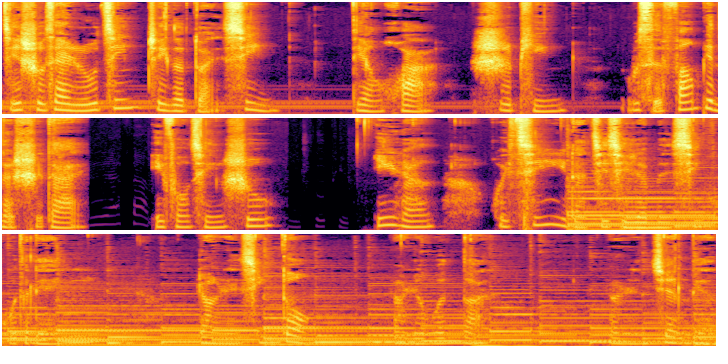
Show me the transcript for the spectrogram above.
即使在如今这个短信、电话、视频如此方便的时代，一封情书依然会轻易地激起人们心湖的涟漪，让人心动，让人温暖，让人眷恋。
